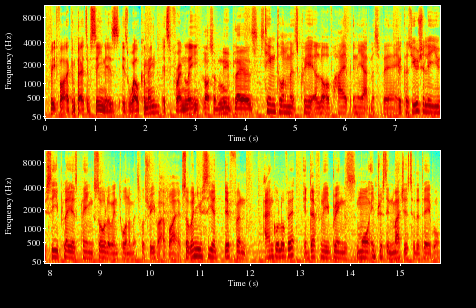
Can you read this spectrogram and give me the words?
Street Fighter competitive scene is is welcoming, it's friendly. Lots of new players, Team tournaments create a lot of hype in the atmosphere because usually you see players playing solo in tournaments for Street Fighter 5. So when you see a different angle of it, it definitely brings more interesting matches to the table.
